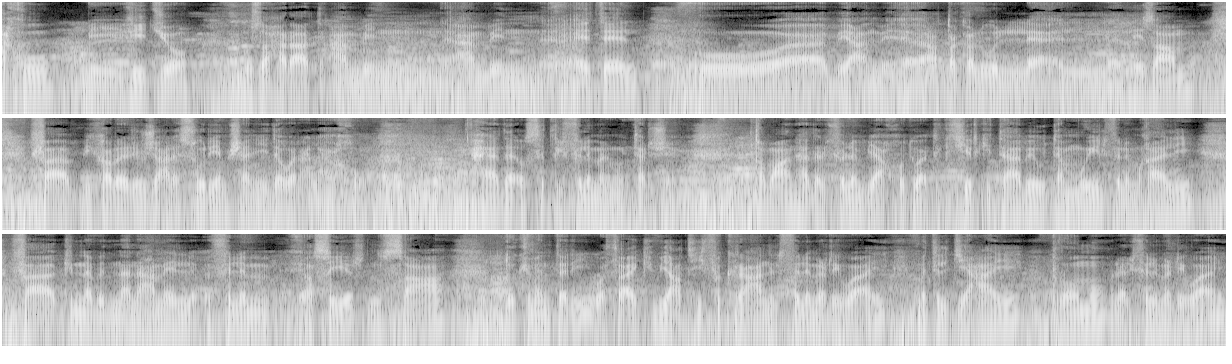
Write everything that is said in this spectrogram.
أخوه بفيديو مظاهرات عم بين عم بينقتل و يعني اعتقلوه النظام فبيقرر يرجع على سوريا مشان يدور على أخوه. هذا قصة الفيلم المترجم. طبعا هذا الفيلم بياخذ وقت كثير كتابة وتمويل فيلم غالي فكنا بدنا نعمل فيلم قصير نص ساعة documentary وثائقي بيعطي فكرة عن الفيلم الروائي مثل دعاية برومو للفيلم الروائي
